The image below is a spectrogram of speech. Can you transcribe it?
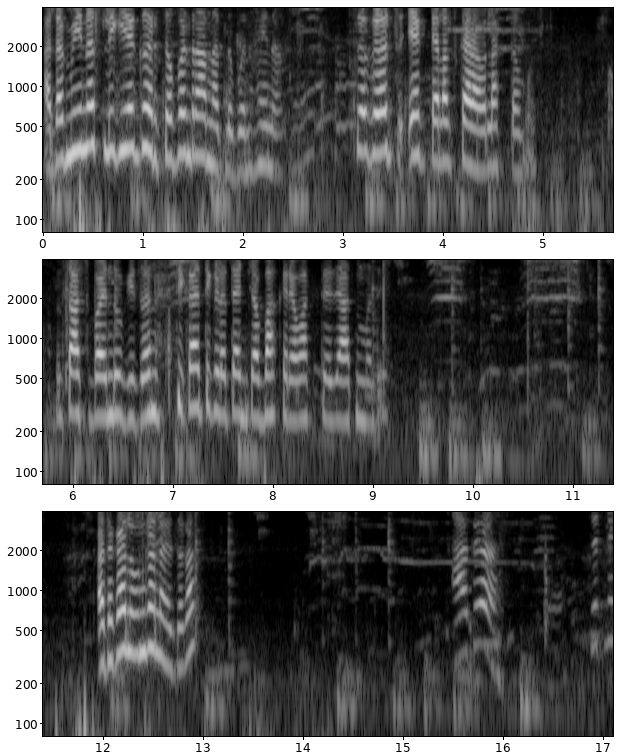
आता मी नसली की एक घरचं पण रानातलं पण आहे ना? सगळंच एकट्यालाच करावं लागतं मग. सासूबाई दोघी जण ती काय तिकडं त्यांच्या भाकऱ्या वागते त्या आतमध्ये. आता काय लावून घालायचं का? चटणी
